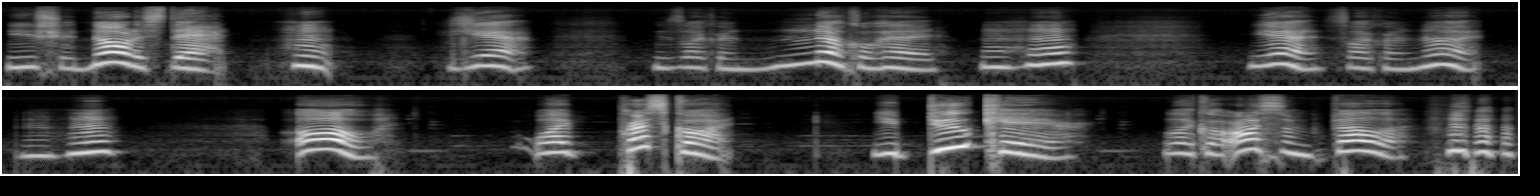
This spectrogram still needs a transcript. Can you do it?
You should notice that. Hmm. Yeah. He's like a knucklehead. Mm-hmm. Yeah, it's like a nut. Mm-hmm. Oh, why, Prescott, you do care. Like an awesome fella.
